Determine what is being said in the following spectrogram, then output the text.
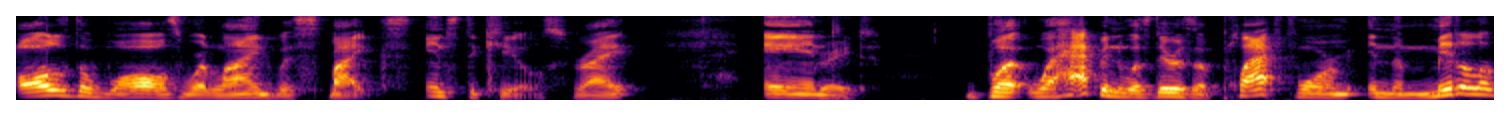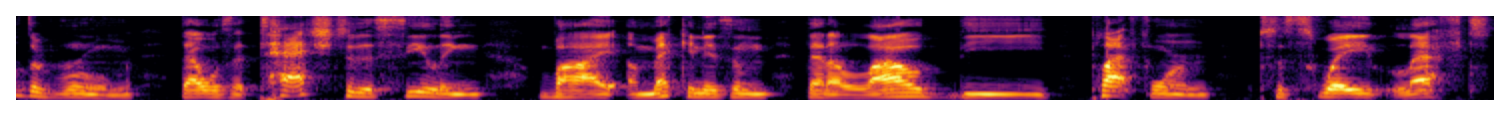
all of the walls were lined with spikes, insta kills, right? And Great. But what happened was there was a platform in the middle of the room that was attached to the ceiling by a mechanism that allowed the platform to sway left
